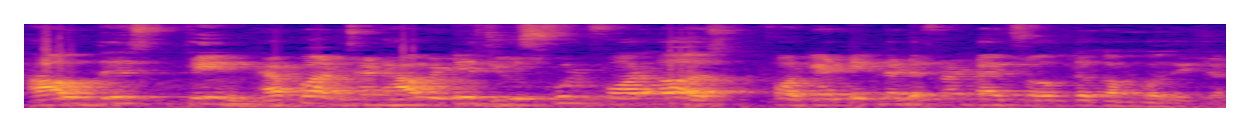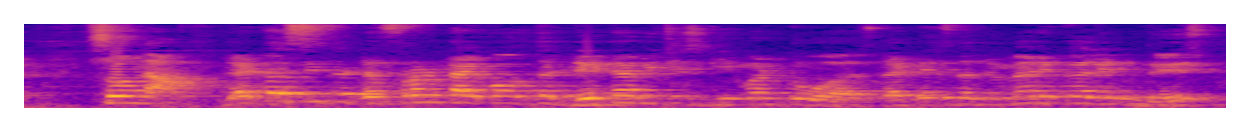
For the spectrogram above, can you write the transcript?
how this thing happens and how it is useful for us for getting the different types of the composition. So now, let us see the different type of the data which is given to us. That is the numerical in this.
